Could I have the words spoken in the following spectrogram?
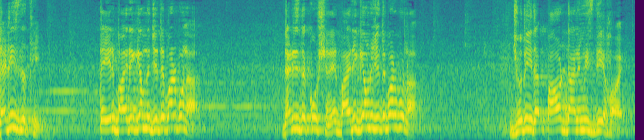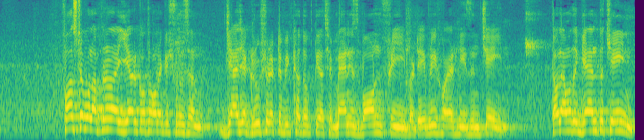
দ্যাট ইজ দ্য থিং তাই এর বাইরে কি আমরা যেতে পারব না? দ্যাট ইজ দ্য কোশ্চেন এর বাইরে কি আমরা যেতে পারব না? যদি পাওয়ার ডাইনামিক্স দিয়ে হয়। ফার্স্ট অফ অল আপনারা ইয়ার কথা অনেকে শুনেছেন জ্যা জ্যাক রুশোর একটা বিখ্যাত উক্তি আছে man is born free but everywhere he is in chain তাহলে আমাদের জ্ঞান তো চেইনড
